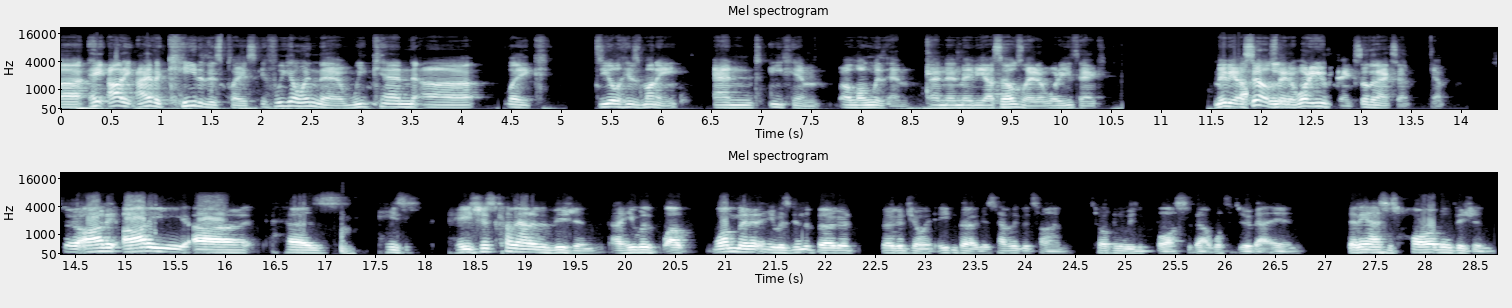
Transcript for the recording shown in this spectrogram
uh, hey, Artie, I have a key to this place. If we go in there, we can uh, like steal his money and eat him along with him, and then maybe ourselves later. What do you think? Maybe ourselves later. What do you think? Southern accent. Yeah. So Artie, Artie uh, has he's he's just come out of a vision. Uh, he was well, one minute he was in the burger burger joint eating burgers, having a good time, talking to his boss about what to do about Ian. Then he has this horrible vision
